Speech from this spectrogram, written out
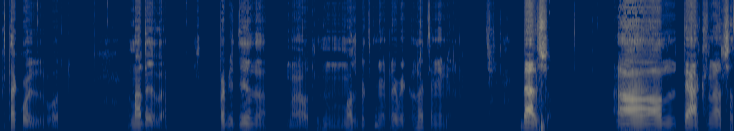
к такой вот модели поведения, ну, вот, может быть, не привыкли, но тем не менее. Дальше. А, так, значит,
